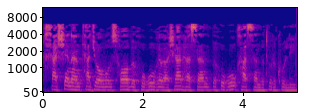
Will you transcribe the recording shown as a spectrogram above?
خشنن تجاوزها به حقوق بشر هستن به حقوق هستن به طور کلی.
